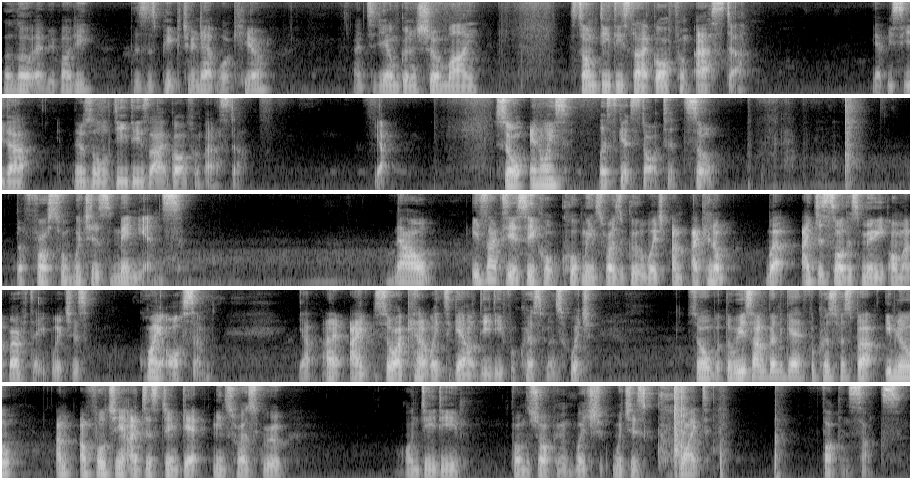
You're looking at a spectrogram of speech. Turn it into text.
Hello everybody, this is Pikachu Network here, and today I'm gonna show my some DDs that I got from Asda. Yep, you see that? There's all DDs that I got from Asda. Yep. So anyways, let's get started. So, the first one which is Minions. Now, it's actually a sequel called Minions Rise of Gru, which I'm, I kind of, well, I just saw this movie on my birthday, which is quite awesome. Yep, I, I so I cannot wait to get on DD for Christmas, which so the reason I'm gonna get for Christmas, but even though I'm unfortunately I just didn't get Minions Rise Gru on DD from the shopping, which which is quite fucking sucks.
